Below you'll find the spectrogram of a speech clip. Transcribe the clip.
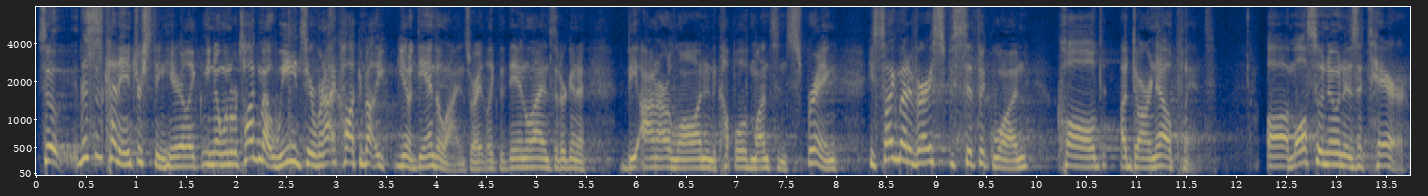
So this is kind of interesting here. Like, you know, when we're talking about weeds here, we're not talking about, you know, dandelions, right? Like the dandelions that are going to be on our lawn in a couple of months in spring. He's talking about a very specific one called a darnel plant, um, also known as a tare.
